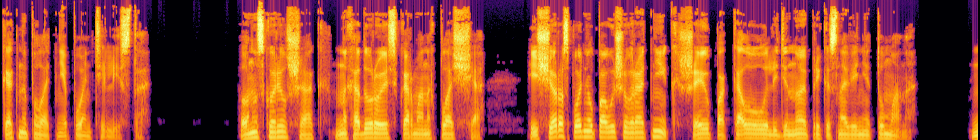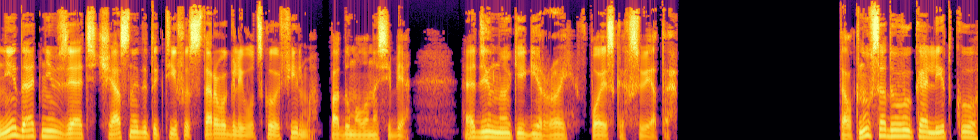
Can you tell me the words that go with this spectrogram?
как на полотне пуантилиста. Он ускорил шаг, на ходу роясь в карманах плаща. Еще раз поднял повыше воротник, шею покалывало ледяное прикосновение тумана. «Не дать не взять частный детектив из старого голливудского фильма», — подумал он о себе. Одинокий герой в поисках света. Толкнув садовую калитку,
